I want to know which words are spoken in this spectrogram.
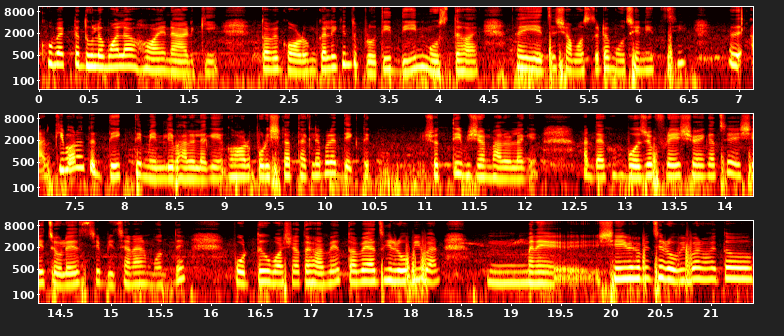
খুব একটা ধুলোমলা হয় না আর কি। তবে গরমকালে কিন্তু প্রতিদিন মুছতে হয়। তাই এই যে সমস্তটা মুছে নিচ্ছি। আর কি বলো তো দেখতে মেনলি ভালো লাগে। ঘর পরিষ্কার থাকলে পরে দেখতে সত্যিই ভীষণ ভালো লাগে। আর দেখো, বোঝো ফ্রেশ হয়ে গেছে, এসে চলে এসছে বিছানার মধ্যে। পড়তেও বসাতে হবে। তবে আজকে রবিবার মানে সেইভাবে যে রবিবার হয়তো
